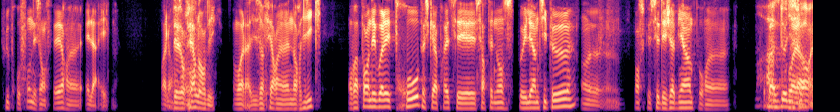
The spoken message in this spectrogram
plus profond des enfers, euh, Elhaim. Voilà. Des enfers nordiques. Voilà, des euh, nordiques. On va pas en dévoiler trop parce qu'après c'est certainement spoiler un petit peu. Euh, je pense que c'est déjà bien pour, euh, à base de Voilà. l'histoire. ouais.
